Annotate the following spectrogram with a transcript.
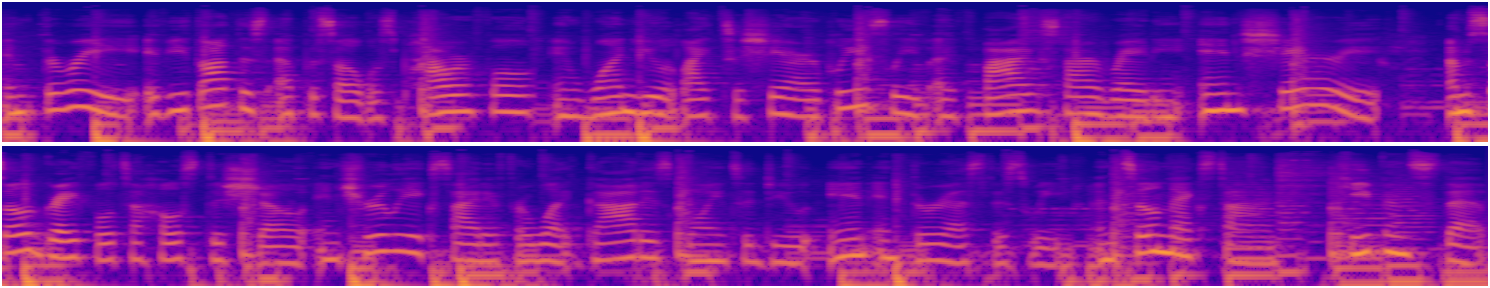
And three, if you thought this episode was powerful and one you would like to share, please leave a five star rating and share it. I'm so grateful to host this show and truly excited for what God is going to do in and through us this week. Until next time, keep in step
